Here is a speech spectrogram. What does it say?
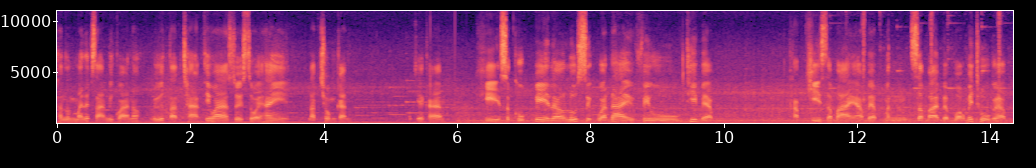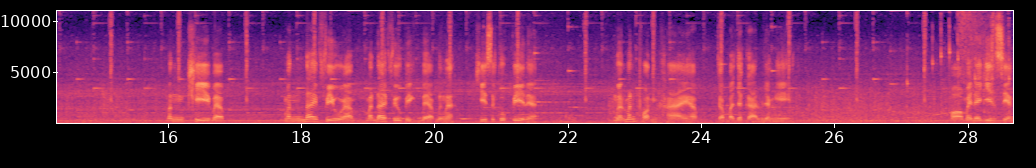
ถนนหมายเลขสามดีกว่าเนาะหรือตัดฉากที่ว่าสวยๆให้รับชมกัน โอเคครับ ขี่สกูปปี้แล้วรู้สึกว่าได้ฟิลที่แบบขับขี่สบายครับแบบมันสบายแบบบอกไม่ถูกครับ มันขี่แบบมันได้ฟิลครับ มันได้ฟิลอีกแบบหนึ่งนะ ขี่สกูปปี้เนี่ย เหมือนมันผ่อนคลายครับ กับบรรยากาศอย่างนี้ พอไม่ได้ยินเสียง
